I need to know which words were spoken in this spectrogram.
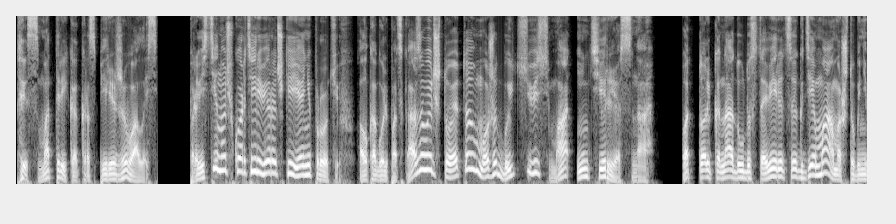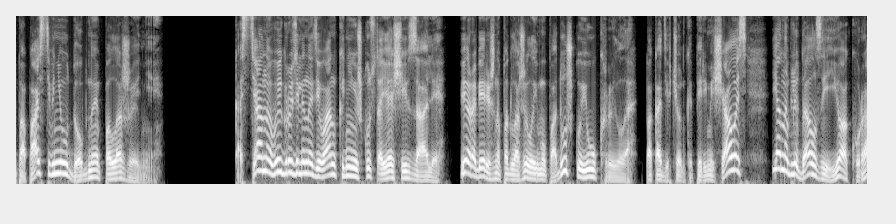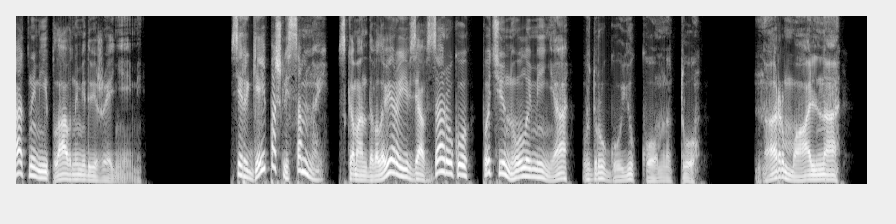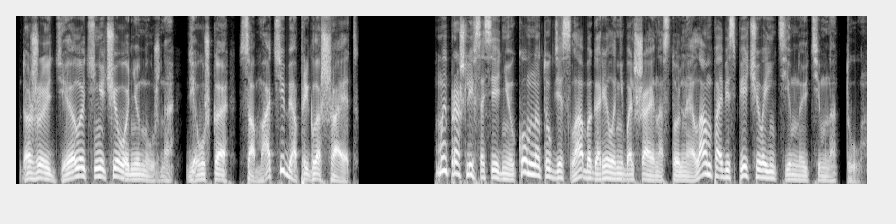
«Ты смотри, как распереживалась. Провести ночь в квартире Верочки я не против. Алкоголь подсказывает, что это может быть весьма интересно. Вот только надо удостовериться, где мама, чтобы не попасть в неудобное положение». Костяна выгрузили на диван книжку, стоящую в зале. Вера бережно подложила ему подушку и укрыла. Пока девчонка перемещалась, я наблюдал за ее аккуратными и плавными движениями. «Сергей, пошли со мной», — скомандовала Вера и, взяв за руку, потянула меня в другую комнату. «Нормально. Даже делать ничего не нужно. Девушка сама тебя приглашает». Мы прошли в соседнюю комнату, где слабо горела небольшая настольная лампа, обеспечивая интимную темноту.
